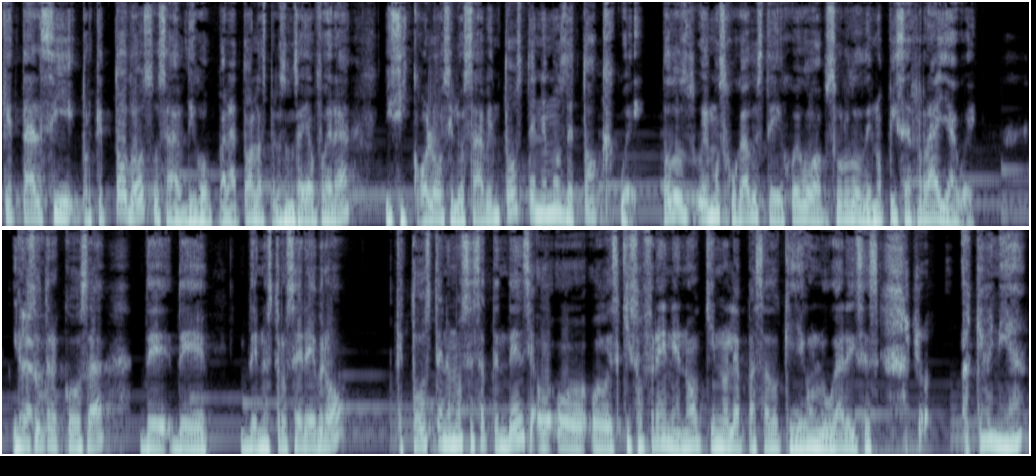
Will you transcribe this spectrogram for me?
¿Qué tal si, porque todos, o sea, digo, para todas las personas allá afuera y psicólogos si lo saben, todos tenemos de TOC, güey. Todos hemos jugado este juego absurdo de no pises raya, güey. Y no es otra cosa de, de, de nuestro cerebro que todos tenemos esa tendencia o, esquizofrenia, ¿no? ¿Quién no le ha pasado que llega a un lugar y dices, ¿a qué venía?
